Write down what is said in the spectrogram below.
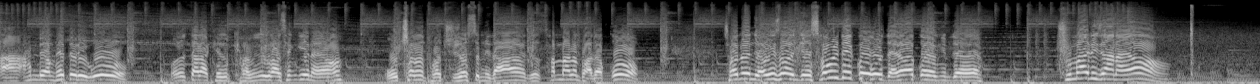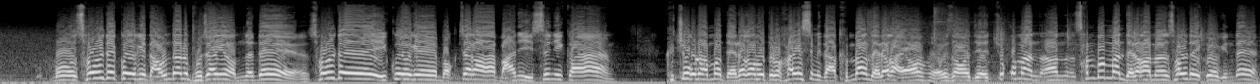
아, 한 명 해드리고 오늘따라 계속 경유가 생기네요. 5천 원 더 주셨습니다. 그래서 3만 원 받았고 저는 여기서 이제 서울대 입구역으로 내려갈 거예요 형님들 주말이잖아요 뭐 서울대 입구역이 나온다는 보장이 없는데 서울대 입구역에 먹자가 많이 있으니까 그쪽으로 한번 내려가 보도록 하겠습니다. 금방 내려가요. 여기서 이제 조금만 한 3분만 내려가면 서울대 입구역인데.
